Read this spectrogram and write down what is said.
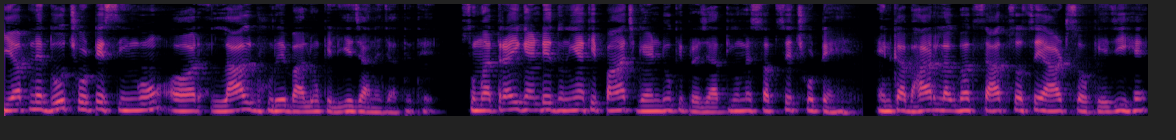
ये अपने दो छोटे सींगों और लाल भूरे बालों के लिए जाने जाते थे। सुमात्राई गैंडे दुनिया की पाँच गैंडों की प्रजातियों में सबसे छोटे हैं। इनका भार लगभग 700 से 800 केजी है।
